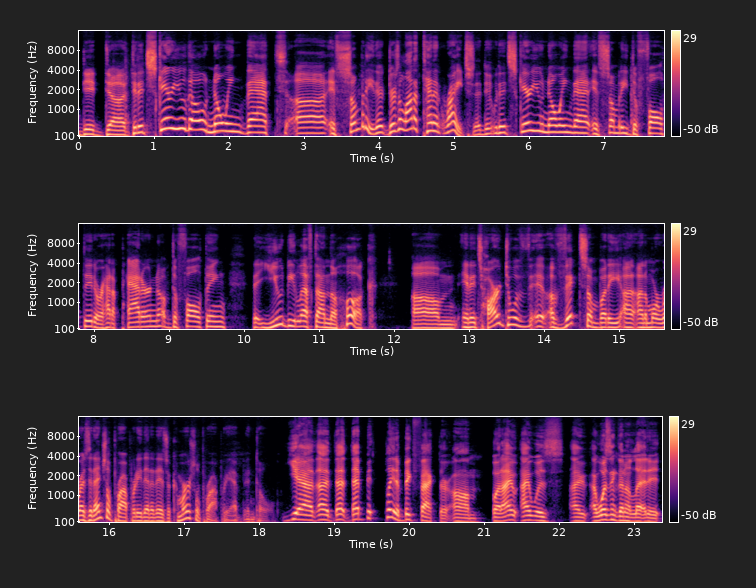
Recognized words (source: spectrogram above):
Did uh, did it scare you though, knowing that uh, if somebody there, there's a lot of tenant rights? Did, did it scare you knowing that if somebody defaulted or had a pattern of defaulting, that you'd be left on the hook? Um, and it's hard to ev- evict somebody on, on a more residential property than it is a commercial property. I've been told. Yeah, that that, that played a big factor. Um, but I, I was I, I wasn't gonna let it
